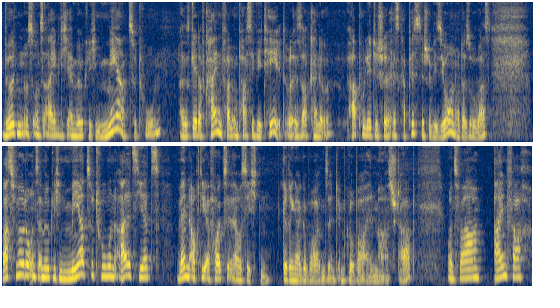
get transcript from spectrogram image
würden es uns eigentlich ermöglichen, mehr zu tun? Also es geht auf keinen Fall um Passivität oder es ist auch keine apolitische, eskapistische Vision oder sowas. Was würde uns ermöglichen, mehr zu tun als jetzt, wenn auch die Erfolgsaussichten geringer geworden sind im globalen Maßstab. Und zwar einfach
